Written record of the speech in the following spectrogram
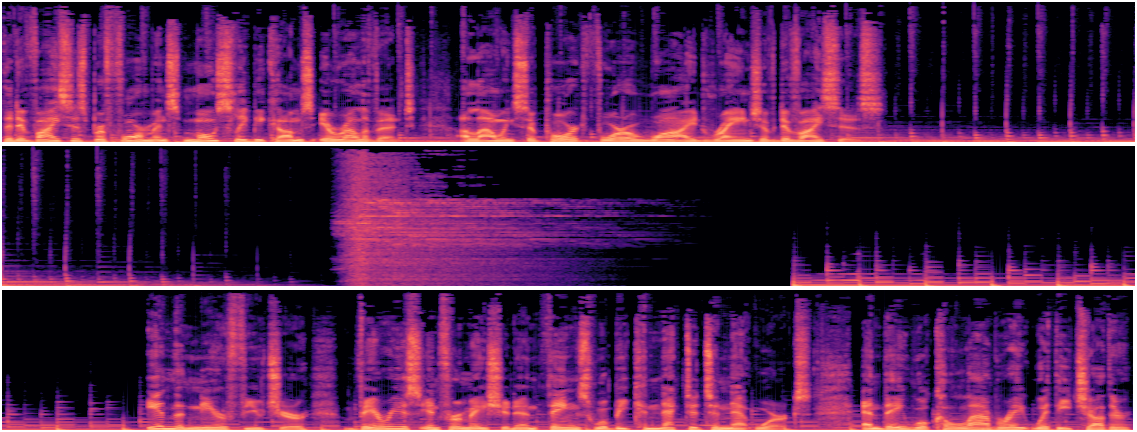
the device's performance mostly becomes irrelevant, allowing support for a wide range of devices. In the near future, various information and things will be connected to networks, and they will collaborate with each other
